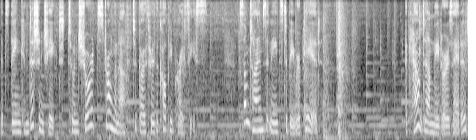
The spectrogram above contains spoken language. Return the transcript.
It's then condition checked to ensure it's strong enough to go through the copy process. Sometimes it needs to be repaired. A countdown leader is added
